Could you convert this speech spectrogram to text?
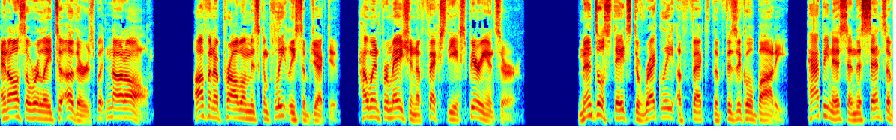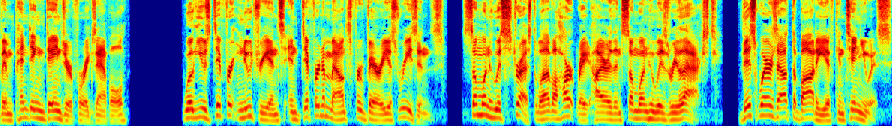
and also relate to others, but not all. Often a problem is completely subjective, how information affects the experiencer. Mental states directly affect the physical body. Happiness and the sense of impending danger, for example, will use different nutrients in different amounts for various reasons. Someone who is stressed will have a heart rate higher than someone who is relaxed. This wears out the body if continuous.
